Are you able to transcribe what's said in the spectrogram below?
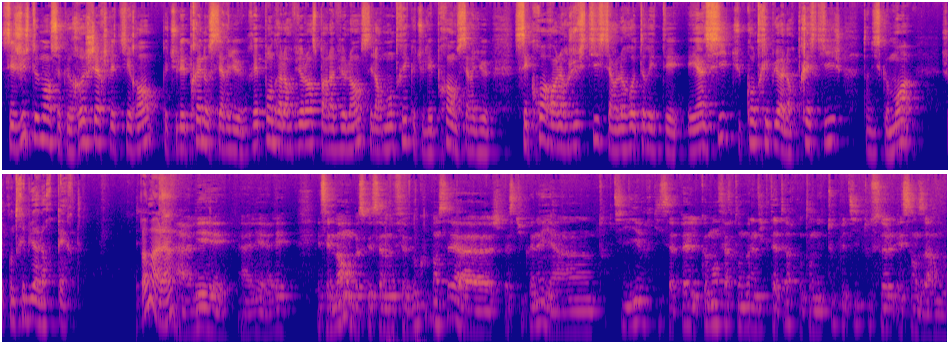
C'est justement ce que recherchent les tyrans, que tu les prennes au sérieux. Répondre à leur violence par la violence et leur montrer que tu les prends au sérieux. C'est croire en leur justice et en leur autorité. Et ainsi, tu contribues à leur prestige, tandis que moi, je contribue à leur perte. C'est pas mal, hein? Allez, allez, allez. Et c'est marrant parce que ça me fait beaucoup penser à, je sais pas si tu connais, il y a un tout petit livre qui s'appelle Comment faire tomber un dictateur quand on est tout petit, tout seul et sans armes.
